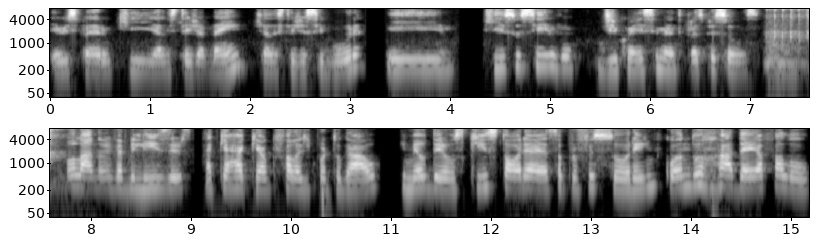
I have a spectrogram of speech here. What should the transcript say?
Eu espero que ela esteja bem, que ela esteja segura e que isso sirva de conhecimento para as pessoas. Olá, não inviabilizers. Aqui é a Raquel que fala de Portugal. E meu Deus, que história é essa, professora, hein? Quando a Deia falou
